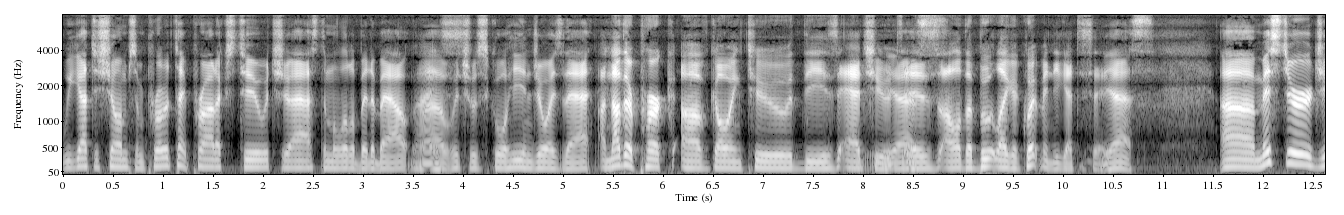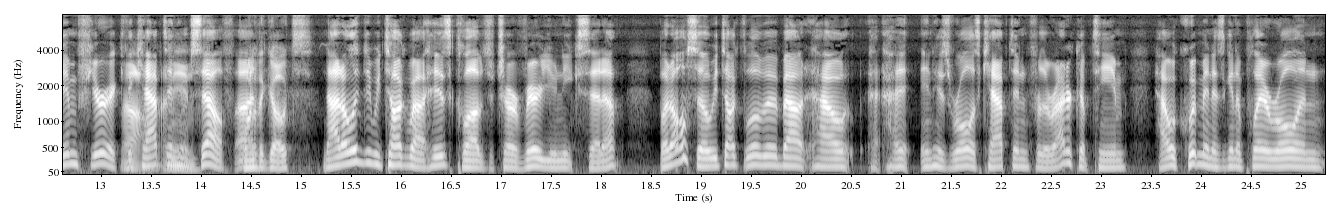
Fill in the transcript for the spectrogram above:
we got to show him some prototype products too, which I asked him a little bit about, uh, Nice. which was cool. He enjoys that. Another perk of going to these ad shoots Yes. is all the bootleg equipment you get to see. Yes. Uh, Mr. Jim Furyk, the Oh, captain I mean, himself. One uh, of the goats. Not only did we talk about his clubs, which are a very unique setup, but also we talked a little bit about how, in his role as captain for the Ryder Cup team, how equipment is going to play a role in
